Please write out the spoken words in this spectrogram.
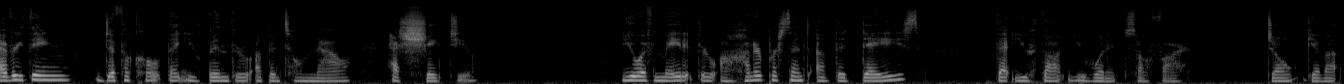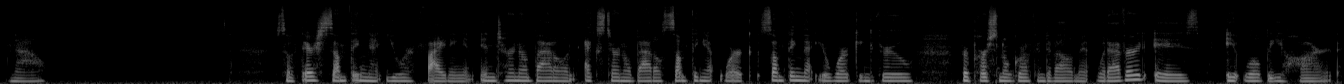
Everything difficult that you've been through up until now has shaped you. You have made it through 100% of the days that you thought you wouldn't so far. Don't give up now. So, if there's something that you are fighting an internal battle, an external battle, something at work, something that you're working through for personal growth and development, whatever it is, it will be hard.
